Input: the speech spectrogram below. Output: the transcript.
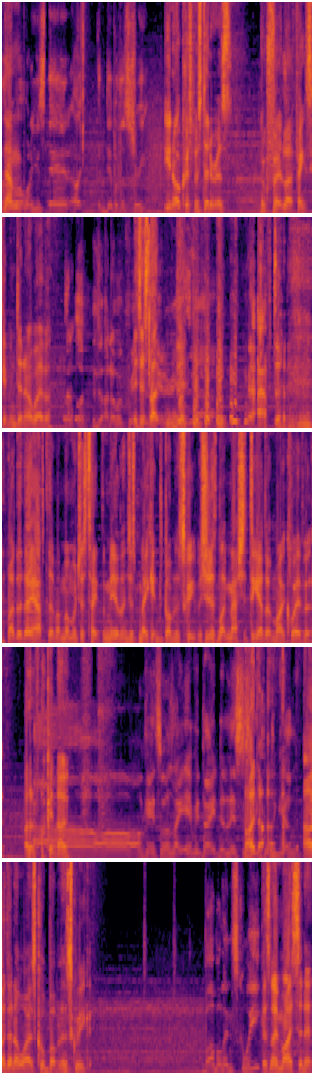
Oh, Um, what are you saying? Uh, dip the street? you know what Christmas dinner is? Like for- like Thanksgiving dinner or whatever. I know what It's just like is, yeah. after, like the day after, my mum would just take the meal and just make it into bubble and squeak, but she just like mash it together and microwave it. I don't fucking know. Okay. So it's like everything deliciously I, put d- together. I don't know why it's called bubble and squeak. Bubble and squeak. There's no mice in it.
